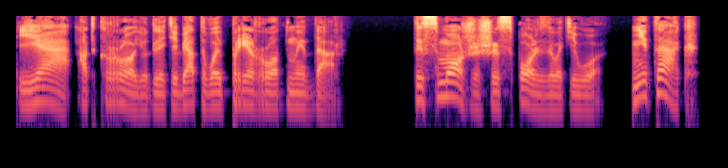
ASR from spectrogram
Я открою для тебя твой природный дар. Ты сможешь использовать его. Не так,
